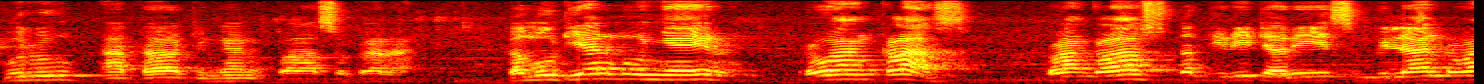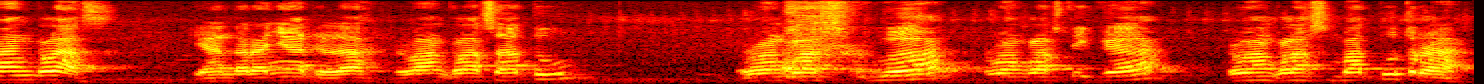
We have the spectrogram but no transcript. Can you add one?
guru atau dengan kepala sekolah. Kemudian mempunyai ruang kelas. Ruang kelas terdiri dari 9 ruang kelas. Di antaranya adalah ruang kelas 1, ruang kelas 2, ruang kelas 3, ruang kelas 4 putra,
